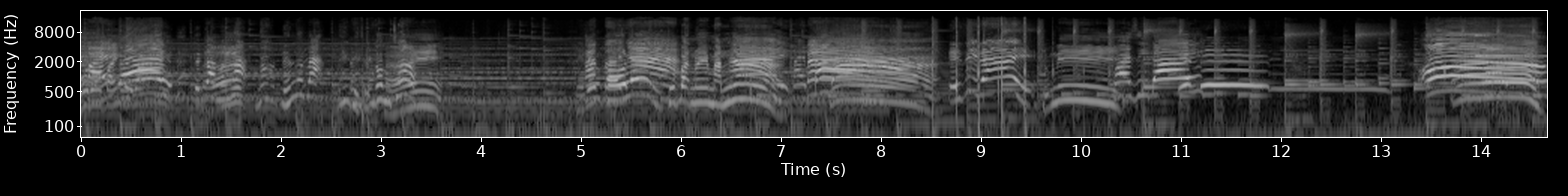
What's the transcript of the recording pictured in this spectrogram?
một hộp bánh của bạn. Tớ Đấy. ơn bạn Nào đến lượt bạn. Đây để tớ cầm cho Ăn cố lên. Chúc bạn may mắn nha. Ba. Cái gì đây? Chúng đi. Quà gì đây? Ô À.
